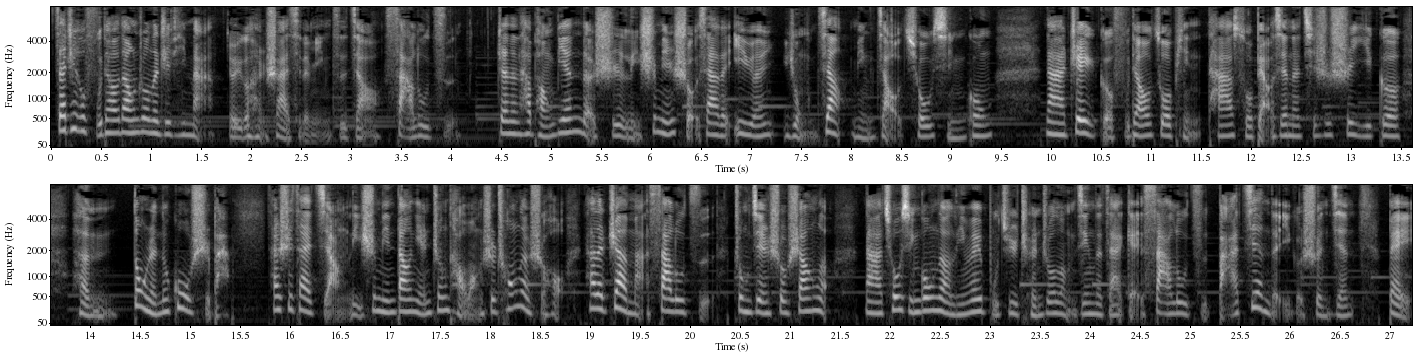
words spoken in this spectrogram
在这个浮雕当中的这匹马有一个很帅气的名字，叫萨路子。站在他旁边的是李世民手下的一员勇将，名叫丘行恭。那这个浮雕作品，它所表现的其实是一个很动人的故事吧。它是在讲李世民当年征讨王世充的时候，他的战马萨路子中箭受伤了。那丘行恭呢，临危不惧、沉着冷静的在给萨路子拔剑的一个瞬间，被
